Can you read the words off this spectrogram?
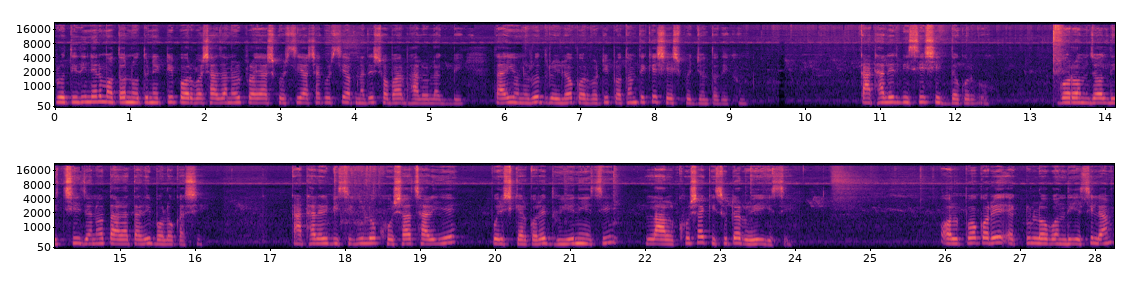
প্রতিদিনের মতো নতুন একটি পর্ব সাজানোর প্রয়াস করছি, আশা করছি আপনাদের সবার ভালো লাগবে। তাই অনুরোধ রইল পর্বটি প্রথম থেকে শেষ পর্যন্ত দেখুন। কাঁঠালের বিচি সিদ্ধ করব। গরম জল দিচ্ছি যেন তাড়াতাড়ি বলক আসে। কাঁঠালের বিচিগুলো খোসা ছাড়িয়ে পরিষ্কার করে ধুয়ে নিয়েছি। লাল খোসা কিছুটা রয়ে গেছে। অল্প করে একটু লবণ দিয়েছিলাম।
